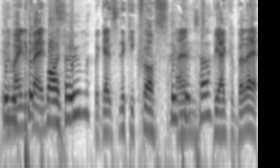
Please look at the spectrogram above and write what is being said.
Who the main picked event by whom? against Nikki Cross Who and? Bianca Belair.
